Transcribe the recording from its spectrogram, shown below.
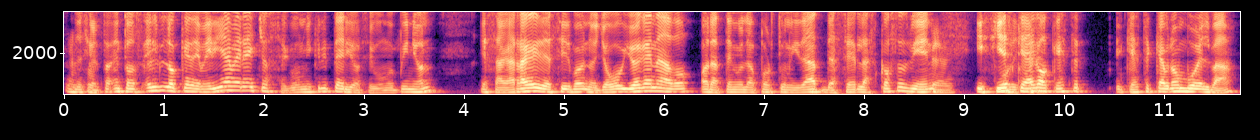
¿no es. cierto? Entonces, él lo que debería haber hecho, según mi criterio, según mi opinión, es agarrar y decir, bueno, yo, yo he ganado, ahora tengo la oportunidad de hacer las cosas bien, Bien, y si es que hago que este, que este cabrón vuelva,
